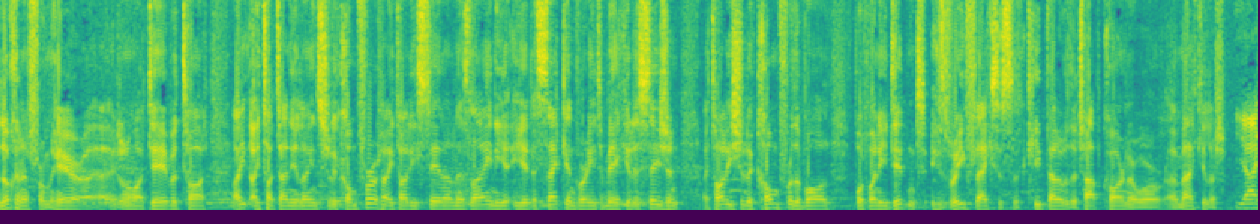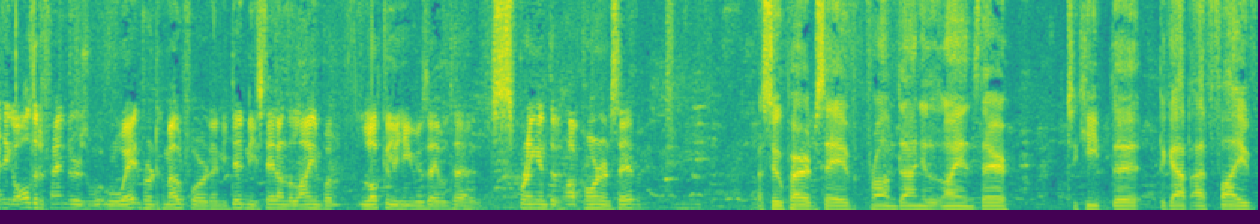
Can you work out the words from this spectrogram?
looking at it from here, I, I don't know what David thought. I, I, thought Daniel Lyons should have come for it. I thought he stayed on his line. He, he, had a second for him to make a decision. I thought he should have come for the ball, but when he didn't, his reflexes to keep that out of the top corner were immaculate. Yeah, I think all the defenders were waiting for him to come out for it, and he didn't. He stayed on the line, but luckily he was able to spring into the top corner and save it. A superb save from Daniel Lyons there to keep the, the gap at five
